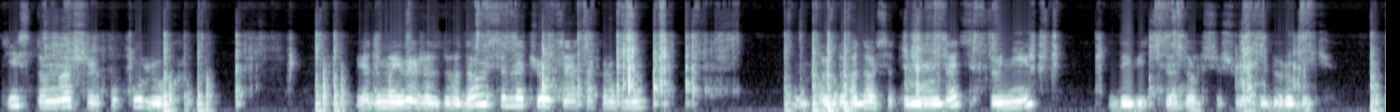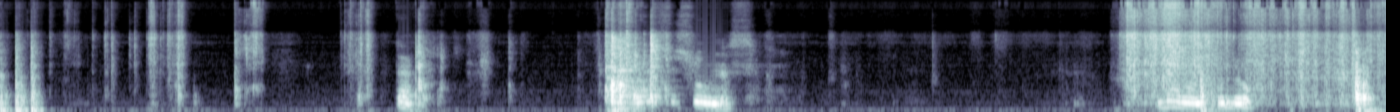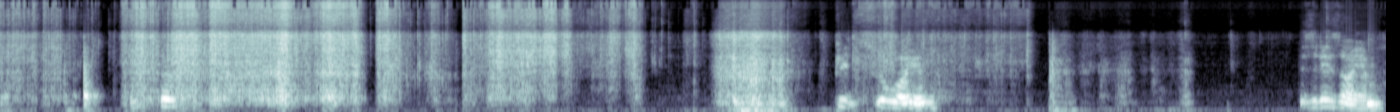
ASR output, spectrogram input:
тісто наше у кульок. Я думаю, ви вже здогадалися, для чого це я так роблю. Ну, Хто здогадався, то молодець, хто ні, дивіться далі, що я буду робити. Так. Що у нас? Беремо кульок. Підсуваємо. Зрізаємо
